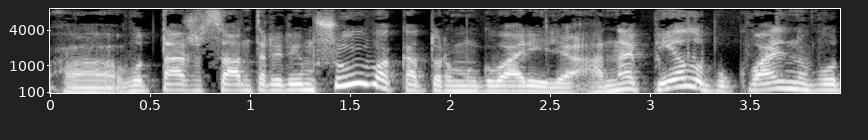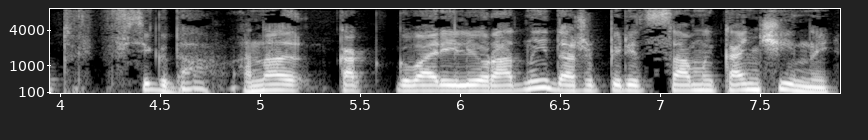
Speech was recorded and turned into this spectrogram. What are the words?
А, вот та же Сантра Римшуева, о которой мы говорили, она пела буквально вот всегда. Она, как говорили родные, даже перед самой кончиной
